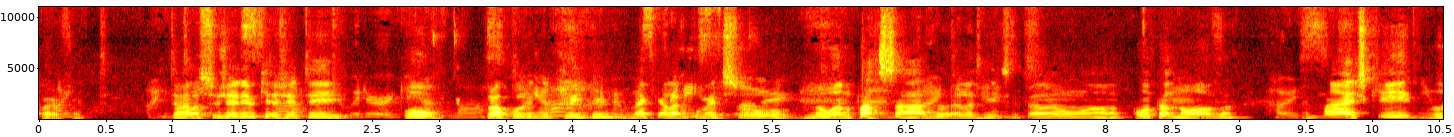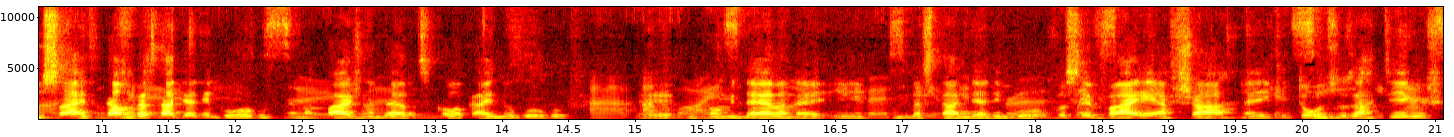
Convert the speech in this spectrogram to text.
Perfect. Então ela sugeriu que a gente ou procure no Twitter, né, que ela começou no ano passado, ela disse, então é uma conta nova, mas que no site da Universidade de Edimburgo, né, na página dela, se colocar aí no Google é, o nome dela, né, e Universidade de Edimburgo, você vai achar né, e que todos os artigos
